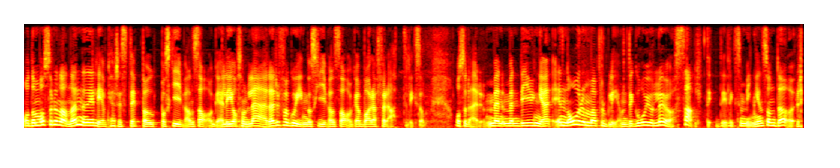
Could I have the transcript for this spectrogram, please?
Och då måste någon annan elev kanske steppa upp och skriva en saga. Eller jag som lärare får gå in och skriva en saga bara för att. Liksom. Och sådär. Men, men det är ju inga enorma problem. Det går ju att lösa alltid. Det är liksom ingen som dör.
